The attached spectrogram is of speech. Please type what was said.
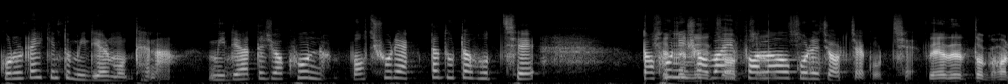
কোনোটাই কিন্তু মিডিয়ার মধ্যে না। মিডিয়াতে যখন বছরে একটা দুটো হচ্ছে তখনই নিয়ে সবাই চর্চা ফলাও হচ্ছে। করে চর্চা করছে। এদের তো ঘর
